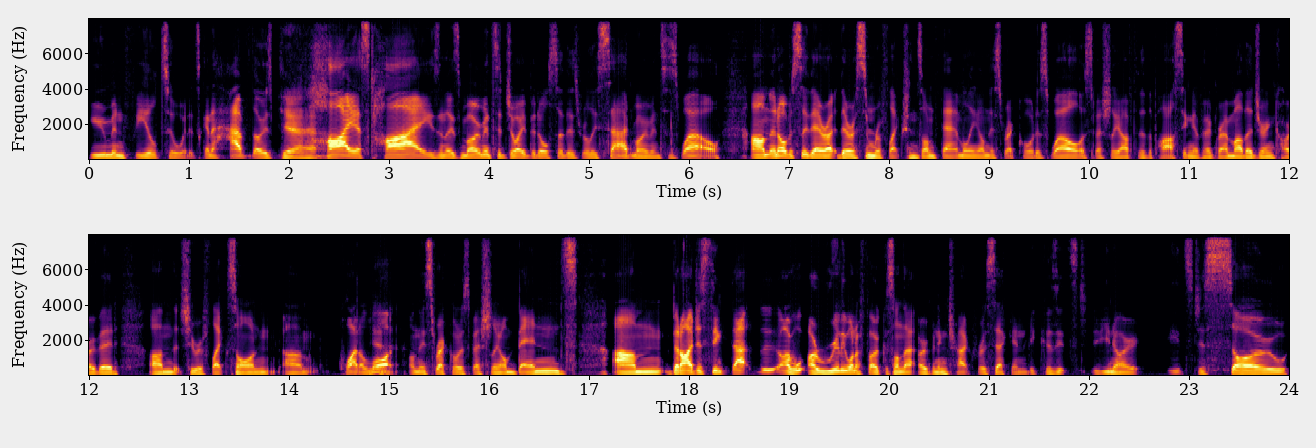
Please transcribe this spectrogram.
human feel to it. It's going to have those Yeah. highest highs and those moments of joy, but also those really sad moments as well. Um, and obviously, there are, there are some reflections on family on this record as well, especially after the passing of her grandmother during COVID, um, that she reflects on. Um, Quite a lot on this record, especially on bends. Um, but I just think that I, I really want to focus on that opening track for a second because it's you know it's just so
